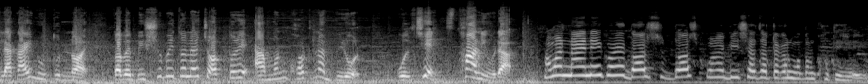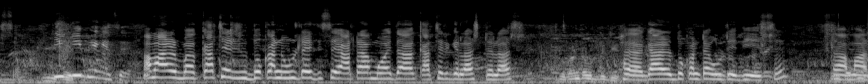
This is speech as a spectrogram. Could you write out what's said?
এলাকায় নতুন নয়। তবে বিশ্ববিদ্যালয় চত্বরে এমন ঘটনা বিরল বলছেন স্থানীয়রা। আমার নাই নাই করে দশ দশ পনেরো বিশ হাজার টাকার মতন ক্ষতি হয়ে গেছে। কি কি ভেঙেছে? আমার কাচের দোকান উল্টে দিছে আটা ময়দা কাচের গ্লাস টেলাস। দোকানটা উল্টে দিয়েছে? হ্যাঁ দোকানটা উল্টে দিয়েছে। তা আমার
